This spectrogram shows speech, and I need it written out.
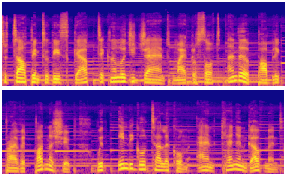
To tap into this gap, technology giant Microsoft, under a public-private partnership with Indigo Telecom and Kenyan government,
